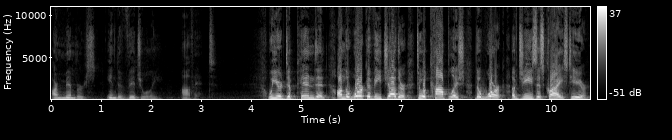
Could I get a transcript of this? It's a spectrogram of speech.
are members individually of it. We are dependent on the work of each other to accomplish the work of Jesus Christ here.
